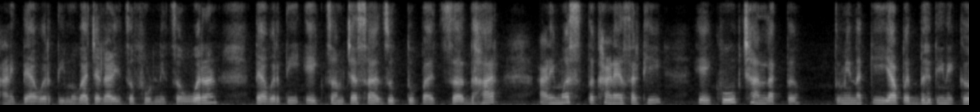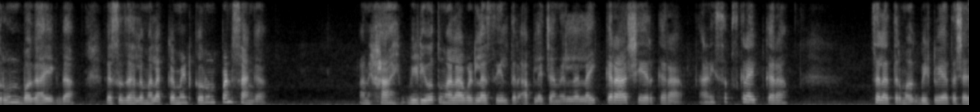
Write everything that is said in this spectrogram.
आणि त्यावरती मुगाच्या डाळीचं फोडणीचं वरण. त्यावरती एक चमचा साजूक तुपाचा धार आणि मस्त खाण्यासाठी हे खूप छान लागतं. तुम्ही नक्की या पद्धतीने करून बघा एकदा. कसं झालं मला कमेंट करून पण सांगा. आणि हा व्हिडिओ तुम्हाला आवडला असेल तर आपल्या चॅनलला लाईक करा शेअर करा आणि सबस्क्राईब करा. चला तर मग भेटूया तशा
